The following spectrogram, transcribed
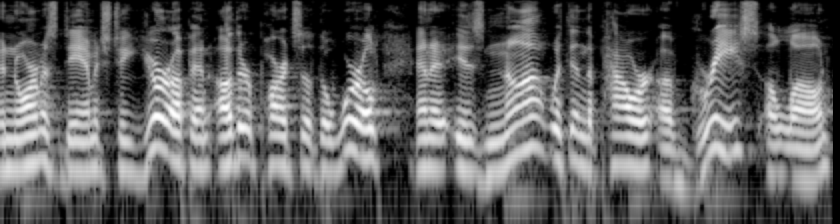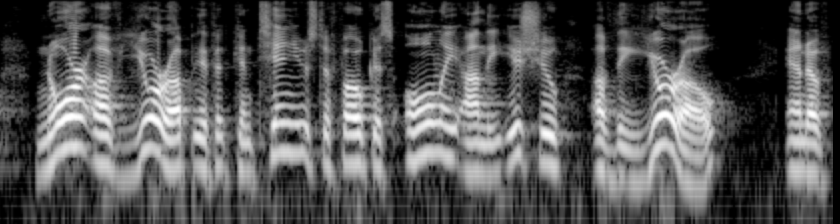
enormous damage to Europe and other parts of the world, and it is not within the power of Greece alone, nor of Europe if it continues to focus only on the issue of the euro and of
